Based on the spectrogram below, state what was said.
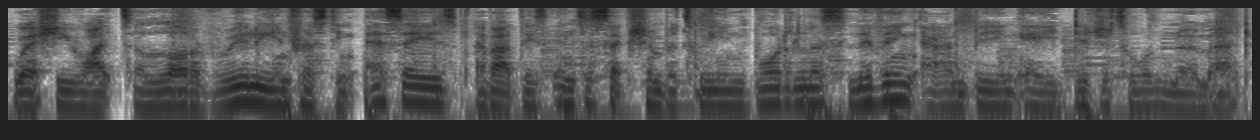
where she writes a lot of really interesting essays about this intersection between borderless living and being a digital nomad.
